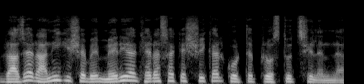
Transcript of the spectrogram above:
রাজা রানী হিসেবে মেরিয়া ঘেরাসাকে স্বীকার করতে প্রস্তুত ছিলেন না।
